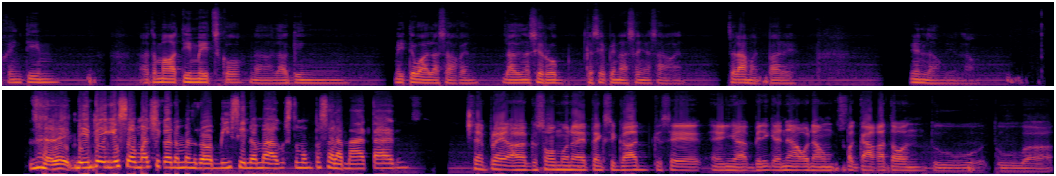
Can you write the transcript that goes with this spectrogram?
aking team, at ang mga teammates ko na laging may tiwala sa akin. Lalo na si Rob kasi pinasa niya sa akin. Salamat pare. Yun lang, yun lang. Alright, thank you so much. Ikaw naman, Robby. Sino mga gusto mong pasalamatan? Siyempre, ah, gusto ko muna i-thank si God kasi ayun nga, binigyan niya ako ng pagkakataon to to ah,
